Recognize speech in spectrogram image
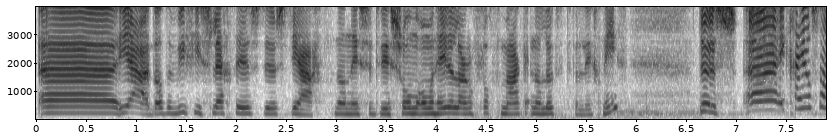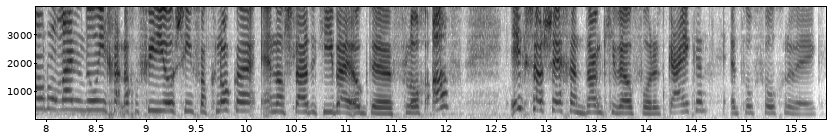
eh, ja, dat de wifi slecht is. Dus ja, dan is het weer zonde om een hele lange vlog te maken en dan lukt het wellicht niet. Dus ik ga heel snel een rondleiding doen. Je gaat nog een video zien van knokken. En dan sluit ik hierbij ook de vlog af. Ik zou zeggen, dankjewel voor het kijken. En tot volgende week.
